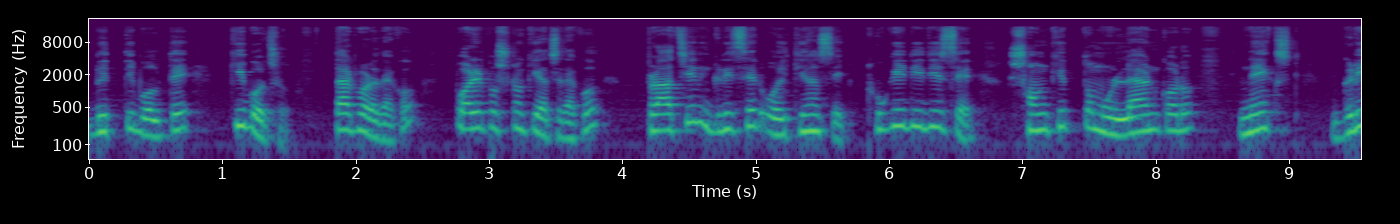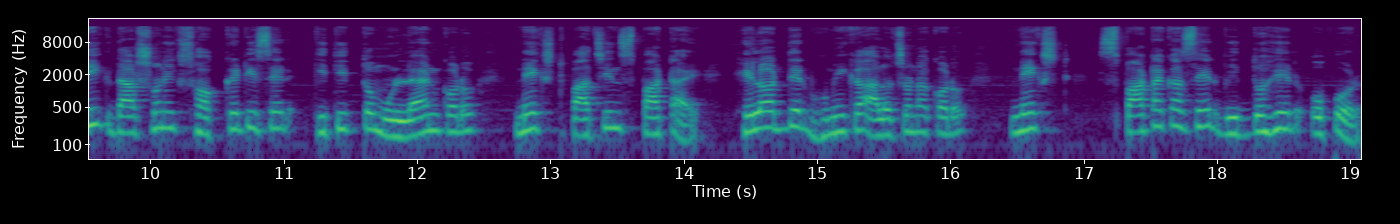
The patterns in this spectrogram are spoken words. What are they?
বৃত্তি বলতে কি বোঝো? তারপরে দেখো, পরের প্রশ্ন কি আছে দেখো? প্রাচীন গ্রিসের ঐতিহাসিক ঠুকিডিডিসের সংক্ষিপ্ত মূল্যায়ন করো। নেক্সট, গ্রিক দার্শনিক সক্রেটিসের কৃতিত্ব মূল্যায়ন করো। নেক্সট, প্রাচীন স্পাটায় হেলরদের ভূমিকা আলোচনা করো। নেক্সট, স্পাটাকাসের বিদ্রোহের ওপর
